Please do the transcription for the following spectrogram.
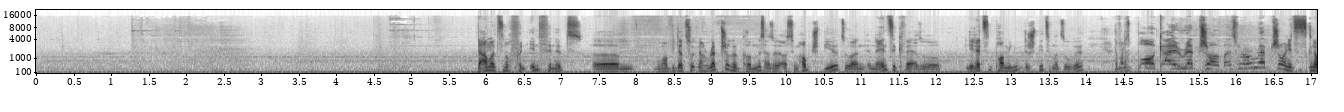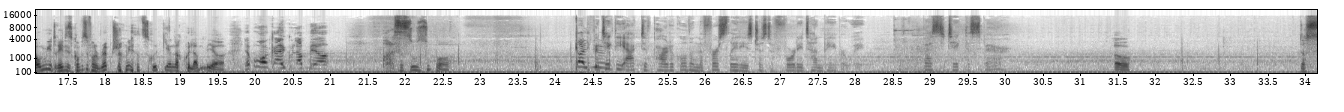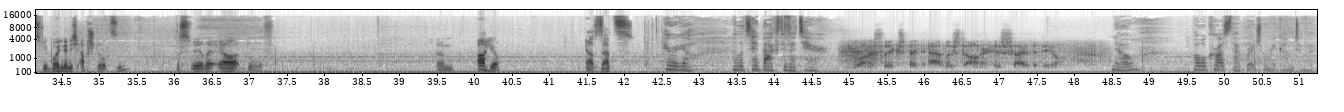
Damals noch von Infinite, ähm, wo man wieder zurück nach Rapture gekommen ist, also aus dem Hauptspiel, so in, der Endsequenz, also in den letzten paar Minuten des Spiels, wenn man so will. Da war das, boah, geil, Rapture, was für ein Rapture. Und jetzt ist es genau umgedreht, jetzt kommst du von Rapture wieder zurück hier nach Columbia. Ja, boah, geil, Columbia. Oh, das ist so super. Geil. If I take the active particle, then the First Lady is just a 40 ton paperweight. Best to take the spare. Oh. Das, wir wollen ja nicht abstürzen. Das wäre eher doof. Ähm, ah, hier. Ersatz. Here we go. Now let's head back through that tear. You honestly expect Atlas to honor his side of the deal? No, but we'll cross that bridge when we come to it.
